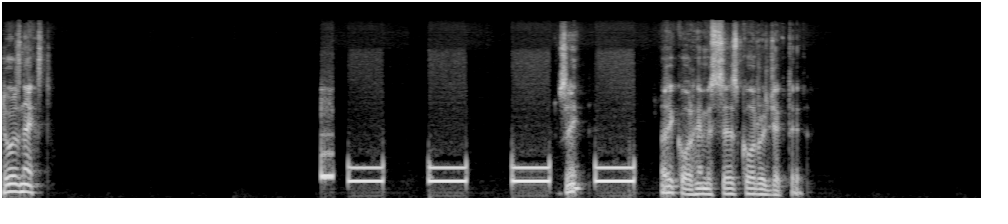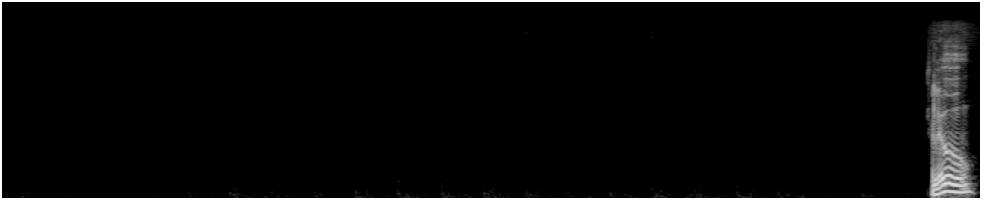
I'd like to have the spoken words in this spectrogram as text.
Who's next? See? I call him, it says call rejected. Hello?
